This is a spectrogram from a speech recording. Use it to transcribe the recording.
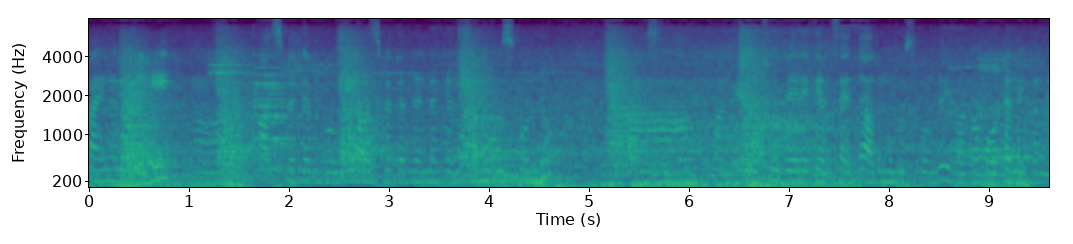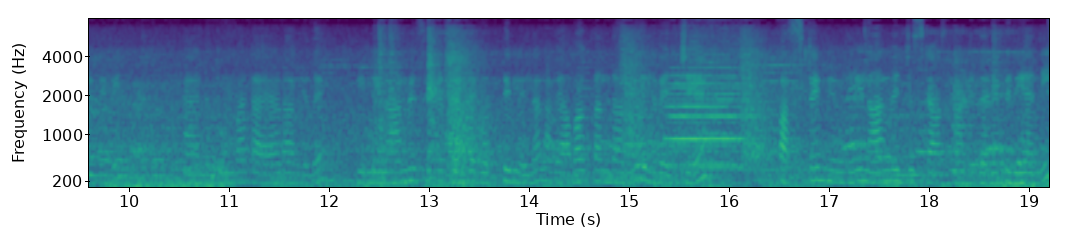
ಫೈನಲ್ ಆಗಿ ಹಾಸ್ಪಿಟಲ್ಗೆ ಹೋಗಿ ಹಾಸ್ಪಿಟಲೆಲ್ಲ ಕೆಲಸ ಮುಗಿಸ್ಕೊಂಡು ಕೆಲಸ ಇತ್ತು ಅದು ಮುಗಿಸ್ಕೊಂಡು ಇವಾಗ ಹೋಟೆಲಿಗೆ ಬಂದಿದ್ದೀವಿ. ಆ್ಯಂಡ್ ತುಂಬ ಟಯರ್ಡ್ ಆಗಿದೆ. ಇಲ್ಲಿ ನಾನ್ ವೆಜ್ ಸಿಗುತ್ತೆ ಅಂತ ಗೊತ್ತಿರಲಿಲ್ಲ. ನಾವು ಯಾವಾಗ ಬಂದಾಗಲೂ ಇಲ್ಲಿ ವೆಜ್ಜೇ ಫಸ್ಟ್ ಟೈಮ್ ಇಲ್ಲಿ ನಾನ್ ವೆಜ್ ಸ್ಟಾರ್ಟ್ ಮಾಡಿದ್ದಾರೆ ಬಿರಿಯಾನಿ.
